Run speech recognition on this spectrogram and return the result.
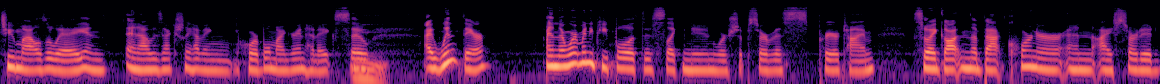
two miles away, and, and I was actually having horrible migraine headaches. So Mm. I went there, and there weren't many people at this like noon worship service prayer time. So I got in the back corner and I started.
